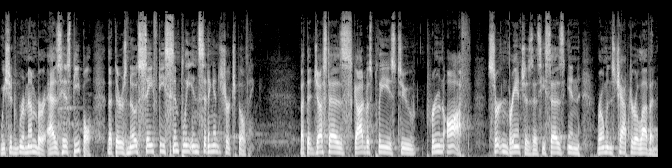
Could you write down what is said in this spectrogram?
We should remember, as his people, that there's no safety simply in sitting in a church building, but that just as God was pleased to prune off certain branches, as he says in Romans chapter 11.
